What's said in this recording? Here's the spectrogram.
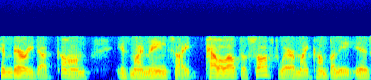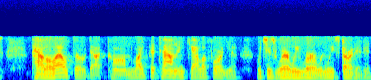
timberry.com is my main site. Palo Alto Software, my company, is paloalto.com, like the town in California, which is where we were when we started it.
